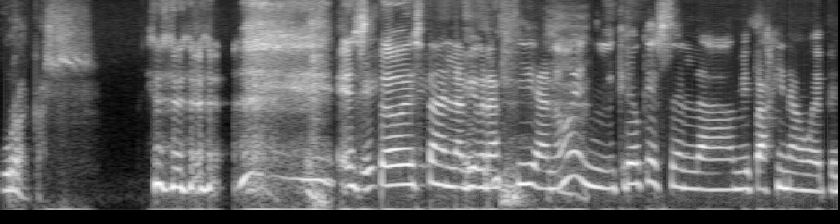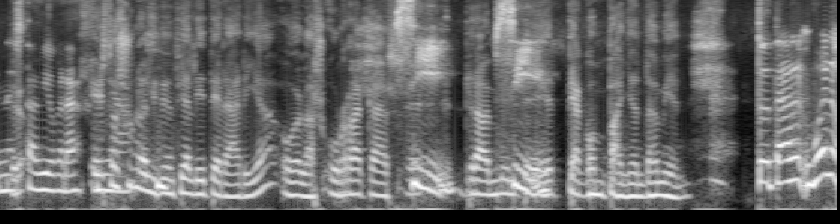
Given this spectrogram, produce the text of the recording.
urracas. Esto está en la biografía, ¿no? creo que es en la, mi página web, en esta biografía. ¿Esto es una licencia literaria o las urracas eh, realmente te acompañan también? Total, bueno,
